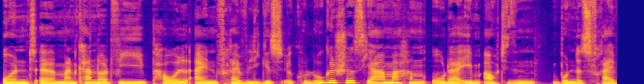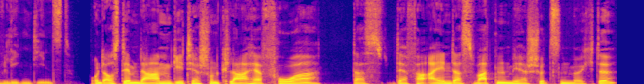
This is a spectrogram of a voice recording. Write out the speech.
Und äh, man kann dort wie Paul ein freiwilliges ökologisches Jahr machen oder eben auch diesen Bundesfreiwilligendienst. Und aus dem Namen geht ja schon klar hervor, dass der Verein das Wattenmeer schützen möchte.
